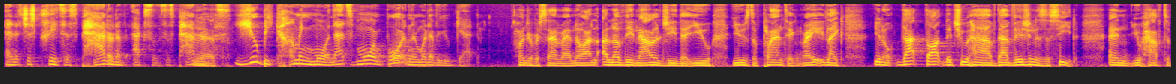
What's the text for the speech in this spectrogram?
And it just creates this pattern of excellence, this pattern Yes. of you becoming more. And that's more important than whatever you get. Hundred percent, man. No, I, I love the analogy that you used of planting, right? Like, you know, that thought that you have, that vision is a seed, and you have to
